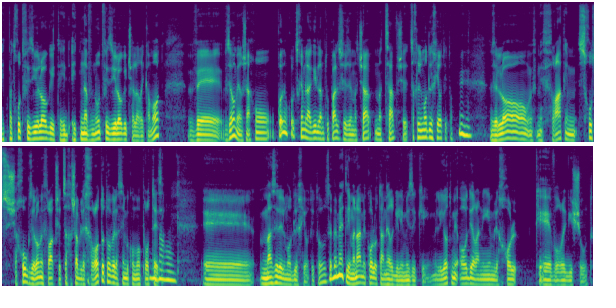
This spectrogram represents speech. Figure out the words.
התפתחות פיזיולוגית, הת- התנוונות פיזיולוגית של הרקמות, וזה אומר שאנחנו קודם כל צריכים להגיד למטופל שזה מצב, מצב שצריך ללמוד לחיות איתו. זה לא מפרק עם סחוס שחוק, זה לא מפרק שצריך עכשיו לכרות אותו ולשים במקומו פרוטזה. ברור. אה, מה זה ללמוד לחיות איתו? זה באמת להימנע מכל אותם הרגלים מזיקים, להיות מאוד ערניים לכל כאב או רגישות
